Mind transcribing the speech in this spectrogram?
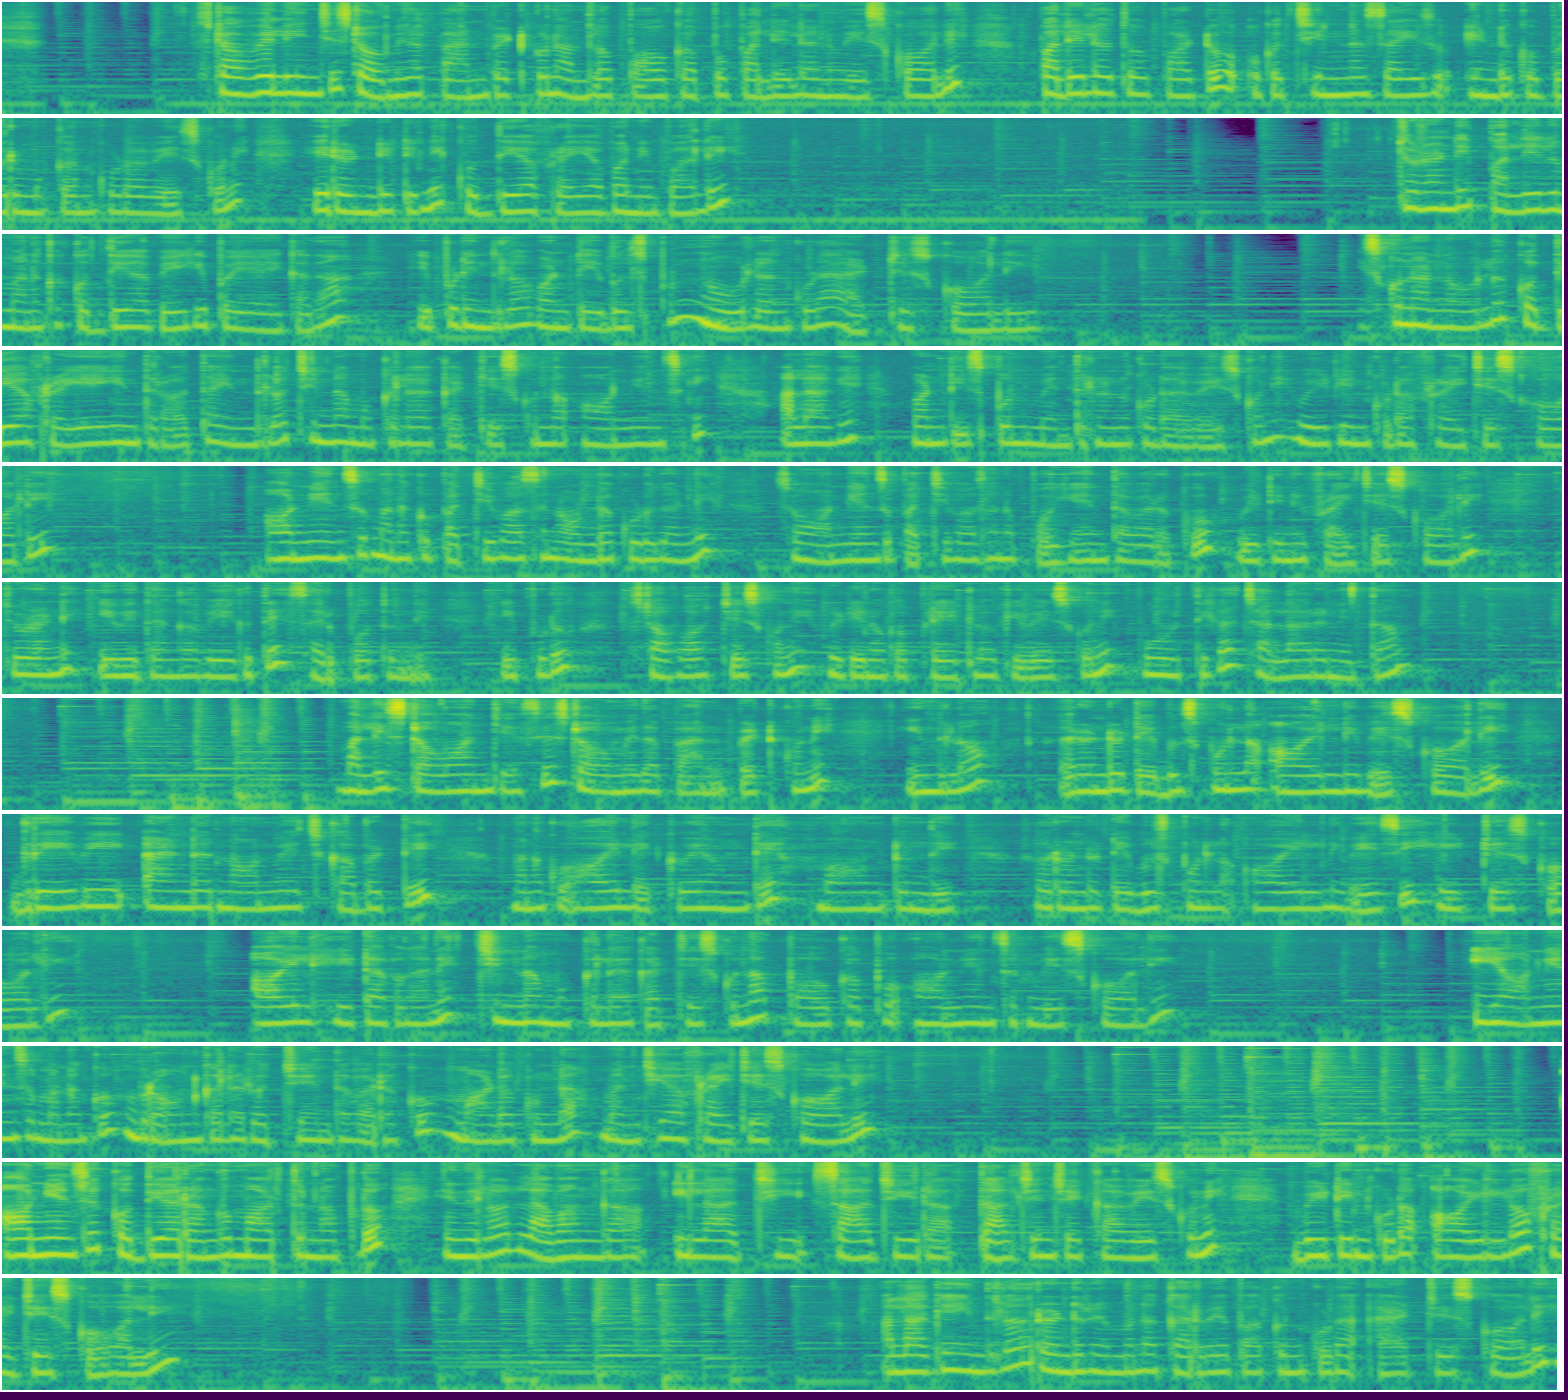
స్టవ్ వెలిగించి స్టవ్ మీద ప్యాన్ పెట్టుకొని అందులో పావు కప్పు పల్లీలను వేసుకోవాలి. పల్లీలతో పాటు ఒక చిన్న సైజు ఎండు కొబ్బరి ముక్కను కూడా వేసుకొని ఈ రెండింటిని కొద్దిగా ఫ్రై అవ్వనివ్వాలి. చూడండి పల్లీలు మనకు కొద్దిగా వేగిపోయాయి కదా. ఇప్పుడు ఇందులో వన్ టేబుల్ స్పూన్ నువ్వులను కూడా యాడ్ చేసుకోవాలి. తీసుకున్న నువ్వులు కొద్దిగా ఫ్రై అయిన తర్వాత ఇందులో చిన్న ముక్కలుగా కట్ చేసుకున్న ఆనియన్స్ని అలాగే వన్ టీ స్పూన్ మెంతులను కూడా వేసుకొని వీటిని కూడా ఫ్రై చేసుకోవాలి. ఆనియన్స్ మనకు పచ్చి వాసన ఉండకూడదండి. సో ఆనియన్స్ పచ్చివాసన పోయేంత వరకు వీటిని ఫ్రై చేసుకోవాలి. చూడండి ఈ విధంగా వేగితే సరిపోతుంది. ఇప్పుడు స్టవ్ ఆఫ్ చేసుకుని వీటిని ఒక ప్లేట్లోకి వేసుకొని పూర్తిగా చల్లారనిద్దాం. మళ్ళీ స్టవ్ ఆన్ చేసి స్టవ్ మీద ప్యాన్ పెట్టుకొని ఇందులో రెండు టేబుల్ స్పూన్ల ఆయిల్ని వేసుకోవాలి. గ్రేవీ అండ్ నాన్ వెజ్ కాబట్టి మనకు ఆయిల్ ఎక్కువే ఉంటే బాగుంటుంది. సో రెండు టేబుల్ స్పూన్ల ఆయిల్ని వేసి హీట్ చేసుకోవాలి. ఆయిల్ హీట్ అవ్వగానే చిన్న ముక్కలుగా కట్ చేసుకున్న పావు కప్పు ఆనియన్స్ని వేసుకోవాలి. ఈ ఆనియన్స్ మనకు బ్రౌన్ కలర్ వచ్చేంత వరకు మాడకుండా మంచిగా ఫ్రై చేసుకోవాలి. ఆనియన్స్ కొద్దిగా రంగు మారుతున్నప్పుడు ఇందులో లవంగ ఇలాచి సాజీరా దాల్చిన చెక్క వేసుకొని వీటిని కూడా ఆయిల్లో ఫ్రై చేసుకోవాలి. అలాగే ఇందులో రెండు రెమ్మల కరివేపాకును కూడా యాడ్ చేసుకోవాలి.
